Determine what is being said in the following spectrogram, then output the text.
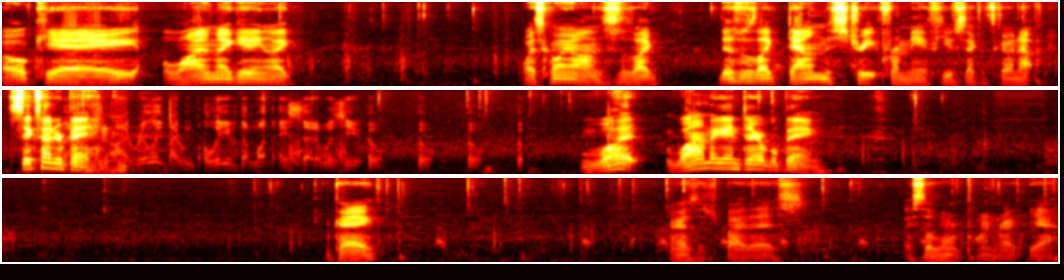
Okay, why am I getting like... What's going on? This is like... This was like down the street from me a few seconds ago. Now, 600 ping. I really didn't believe them when they said it was you. What? Why am I getting terrible ping? Okay. I guess I'll just buy this. I still won't point right, yeah.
